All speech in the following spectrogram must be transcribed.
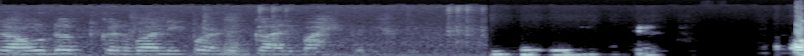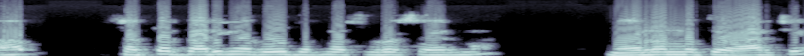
રાઉન્ડ અપ કરવાની પણ કાર્યવાહી કરી હતી. સત્તર તારીખના રોજ આપણા સુરત શહેરમાં મહોરમનો તહેવાર છે.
